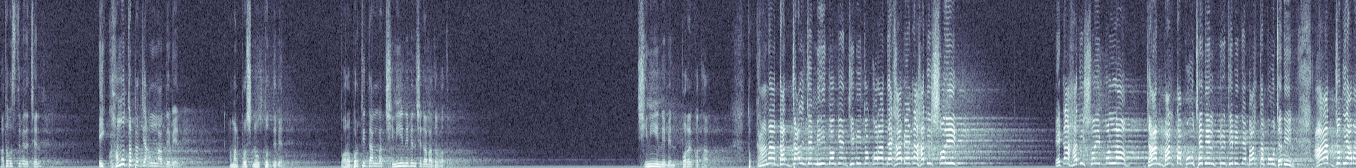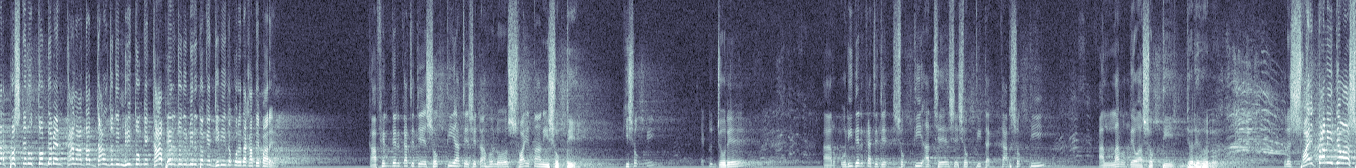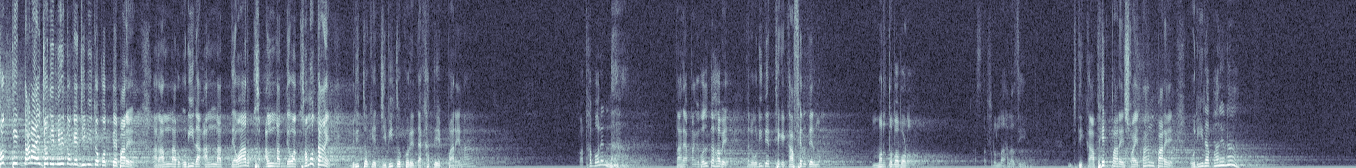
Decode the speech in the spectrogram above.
কথা বুঝতে পেরেছেন? এই ক্ষমতাটা যে আল্লাহ দেবেন আমার প্রশ্নের উত্তর দেবেন। পরবর্তীতে আল্লাহ ছিনিয়ে নেবেন সেটা আলাদা কথা। ছিনিয়ে নেবেন পরের কথা। তো কানা দাজ্জাল যে মৃতকে জীবিত করা দেখাবে, এটা হাদিস শরীফ। এটা হাদিস শরীফ বললাম, যান বার্তা পৌঁছে দিন, পৃথিবীতে বার্তা পৌঁছে দিন। আজ যদি আমার প্রশ্নের উত্তর দেবেন, কানা দাজ্জাল যদি মৃতকে, কাফের যদি মৃতকে জীবিত করে দেখাতে পারে কাফেরদের কাছে যে শক্তি আছে, সেটা হলো শয়তানি শক্তি। কি শক্তি? একটু জোরে। আর অলিদের কাছে যে শক্তি আছে, সে শক্তিটা কার শক্তি? আল্লাহর দেওয়া শক্তি। জোরে হলো শয়তানি দেওয়া শক্তির দ্বারাই যদি মৃতকে জীবিত করতে পারে, আর আল্লাহর উরিরা আল্লাহ দেওয়ার আল্লাহ দেওয়া ক্ষমতায় মৃতকে জীবিত করে দেখাতে পারে না কথা বলেন না। তাহলে আপনাকে বলতে হবে, তাহলে অলিদের থেকে কাফেরদের মর্তবা বড়। যদি কাফের পারে, শয়তান পারে অলিরা পারে না?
